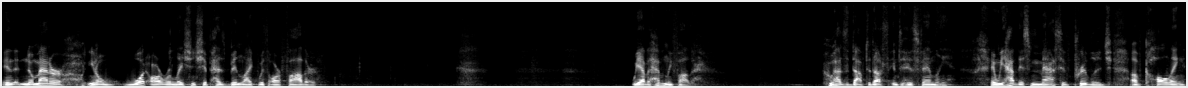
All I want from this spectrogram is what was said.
in, no matter you know, what our relationship has been like with our Father, we have a Heavenly Father who has adopted us into his family. And we have this massive privilege of calling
